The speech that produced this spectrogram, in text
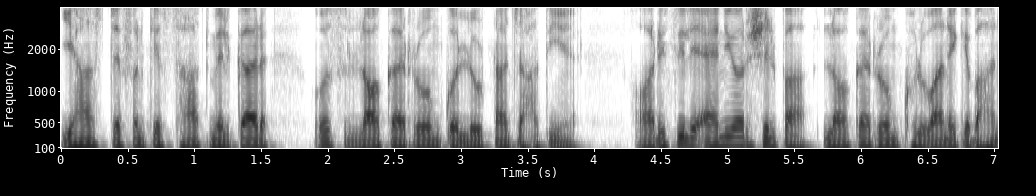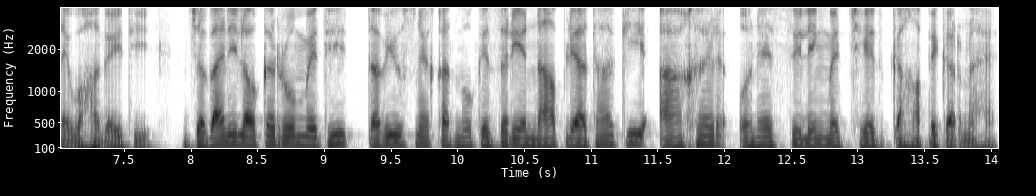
यहाँ स्टेफन के साथ मिलकर उस लॉकर रूम को लूटना चाहती हैं। और इसीलिए एनी और शिल्पा लॉकर रूम खुलवाने के बहाने वहाँ गई थी। जब एनी लॉकर रूम में थी, तभी उसने कदमों के ज़रिए नाप लिया था कि आखिर उन्हें सीलिंग में छेद कहाँ पे करना है।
